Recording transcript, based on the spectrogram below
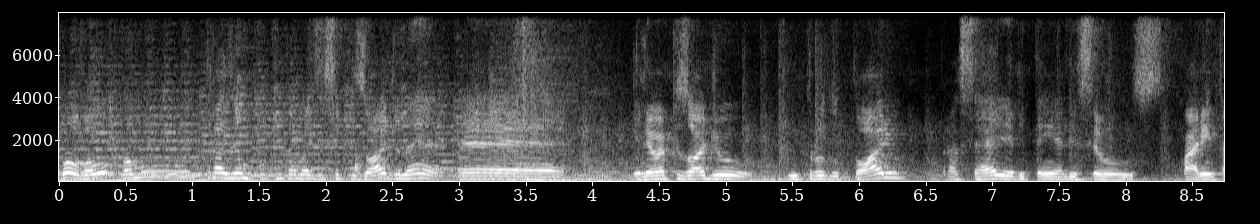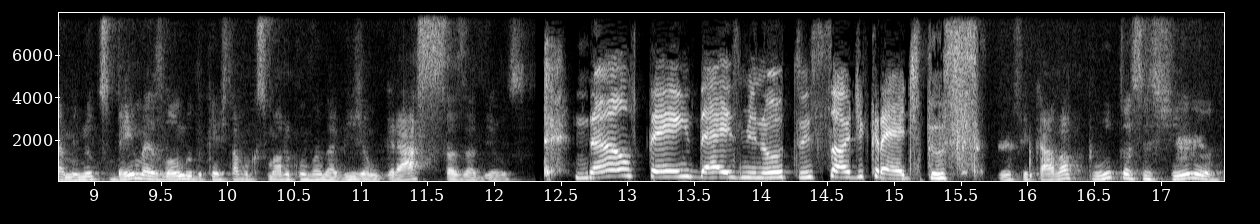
Bom, vamos, vamos trazer um pouco então mais esse episódio, né? É, ele é um episódio introdutório para a série, ele tem ali seus 40 minutos, bem mais longo do que a gente estava acostumado com o WandaVision, graças a Deus. Não tem 10 minutos só de créditos. Eu ficava puto assistindo.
